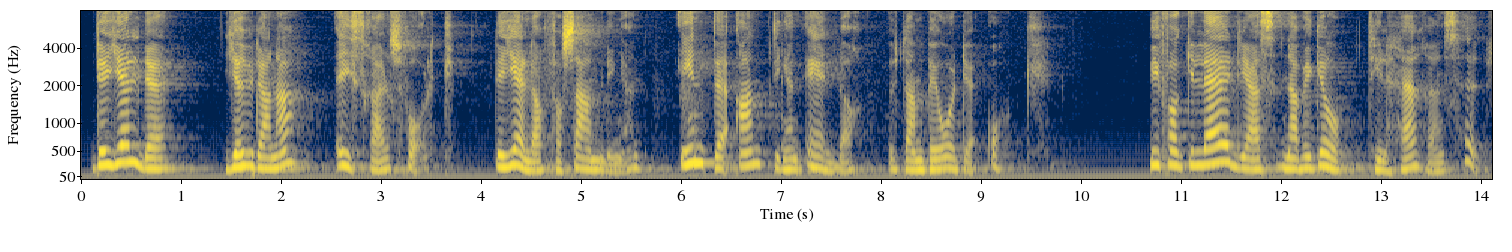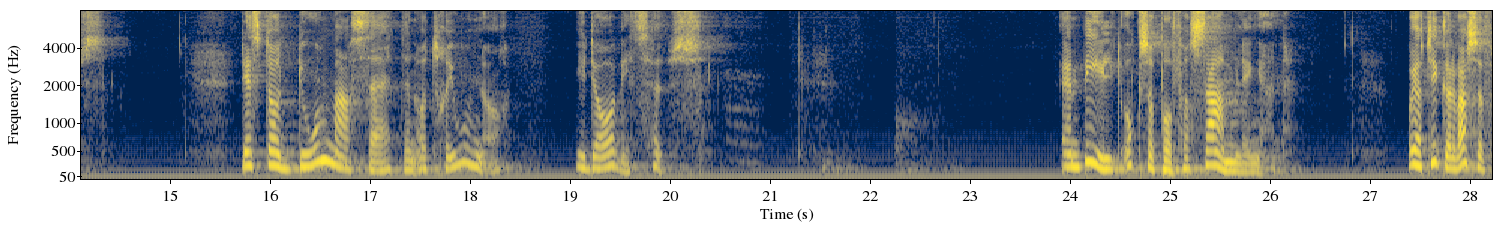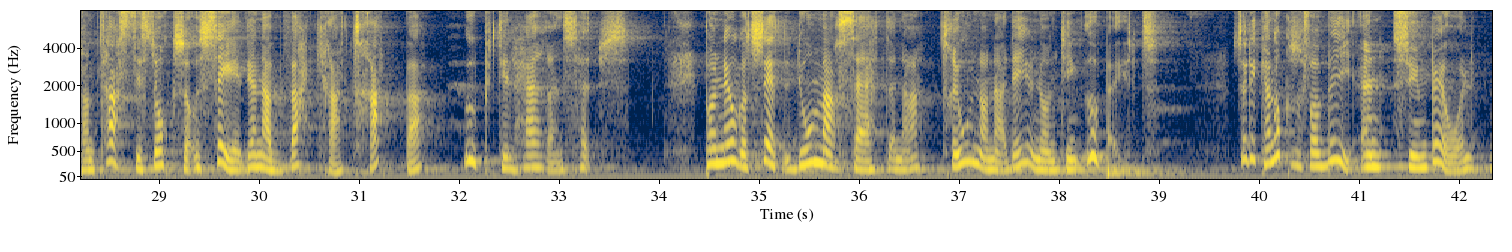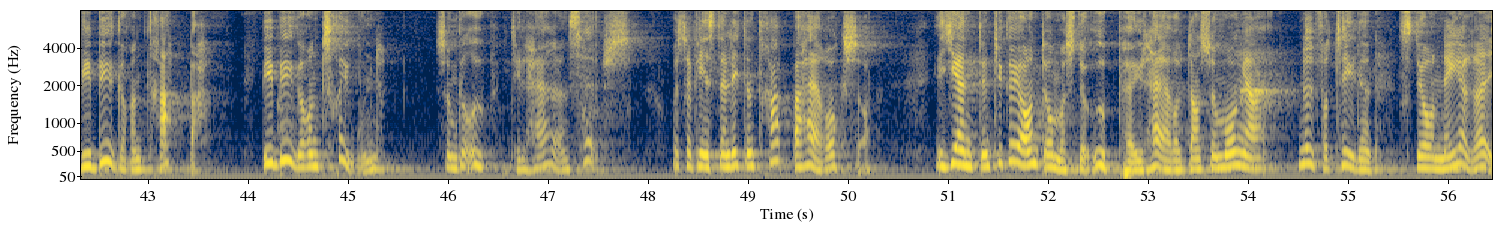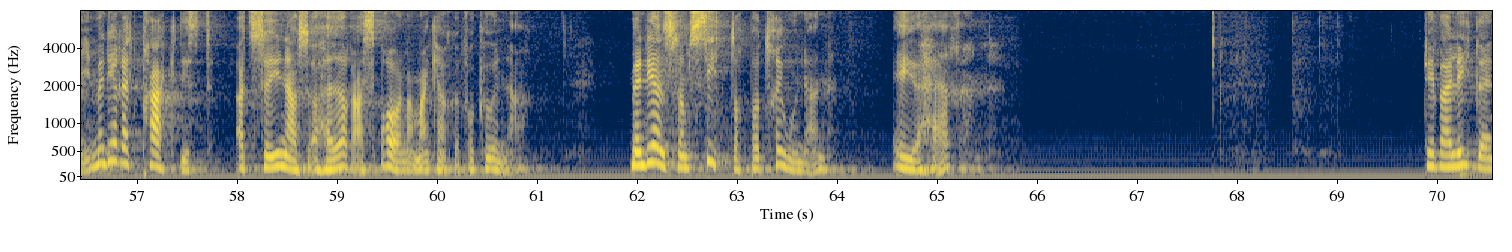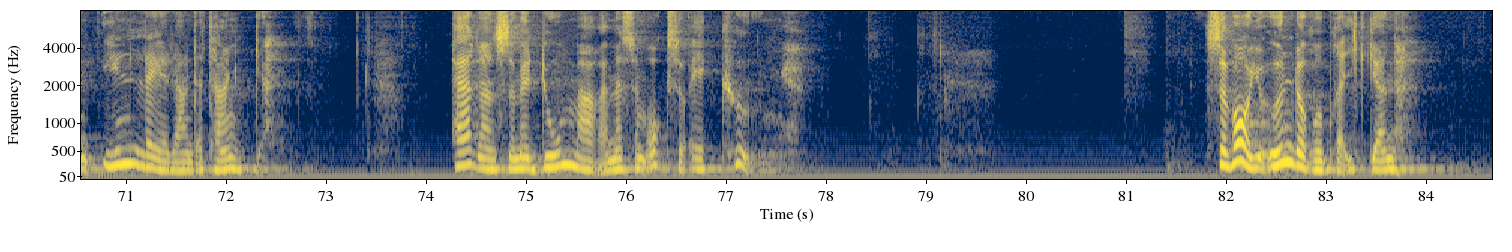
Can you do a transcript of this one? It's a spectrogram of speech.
Det gällde judarna, Israels folk. Det gäller församlingen. Inte antingen eller, utan både och. Vi får glädjas när vi går till Herrens hus. Det står domarsäten och troner i Davids hus. En bild också på församlingen. Och jag tycker det var så fantastiskt också att se denna vackra trappa upp till Herrens hus. På något sätt, domarsätena, tronerna, det är ju någonting upphöjt. Så det kan också få bli en symbol. Vi bygger en trappa. Vi bygger en tron som går upp till Herrens hus. Och så finns det en liten trappa här också. Egentligen tycker jag inte om att stå upphöjd här utan så många nu för tiden står nere i. Men det är rätt praktiskt att synas och höras bra när man kanske förkunnar. Men den som sitter på tronen är ju Herren. Det var lite en inledande tanke. Herren som är domare men som också är kung. Så var ju underrubriken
